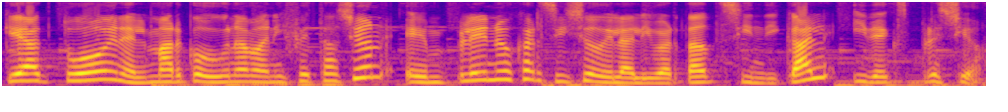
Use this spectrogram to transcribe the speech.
que actuó en el marco de una manifestación en pleno ejercicio de la libertad sindical y de expresión.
